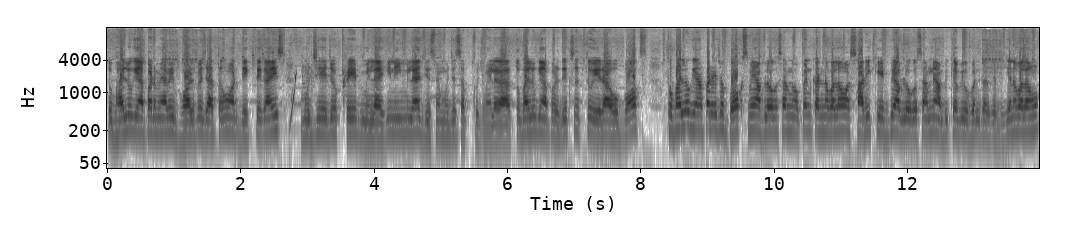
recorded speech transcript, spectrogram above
तो भाई लोग, यहाँ पर मैं अभी वॉल पे जाता हूँ और देखते गाइस मुझे जो क्रेड मिला है कि नहीं मिला है, जिसमें मुझे सब कुछ मिलेगा तो भाई लोग, यहाँ पर देख सकते हो एरा वो बॉक्स तो भाई लोग, यहाँ पर ये जो बॉक्स में आप लोगों के सामने ओपन करने वाला हूँ और सारी केट भी आप लोगों के सामने अभी कभी ओपन करके दिखाने वाला हूँ।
